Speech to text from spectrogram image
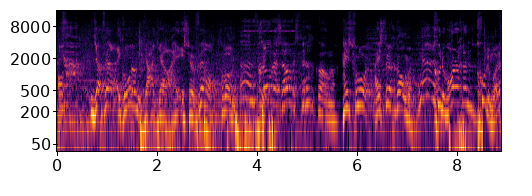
Of, ja, Jawel, ik hoor hem. Ja, ja, hij is er wel. Gewoon. Verloren zoon is teruggekomen. Hij is verloren. Hij is teruggekomen. Goedemorgen. Goedemorgen.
